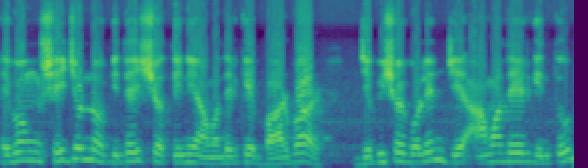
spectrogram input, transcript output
এবং সেই জন্য বিদেশ্বর তিনি আমাদেরকে বারবার যে বিষয় বলেন যে আমাদের কিন্তু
